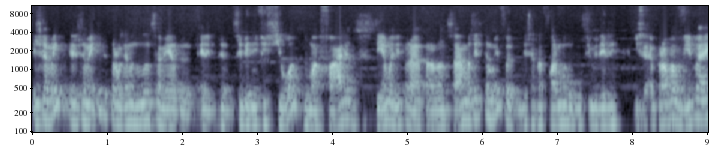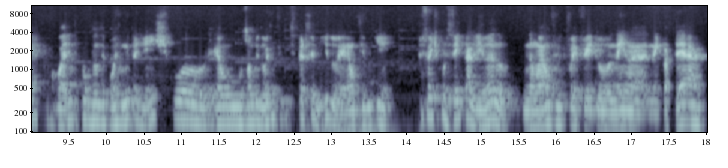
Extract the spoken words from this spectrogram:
Ele, também, ele também teve problema no lançamento. Ele se beneficiou de uma falha do sistema ali para lançar, mas ele também foi, de certa forma, o filme dele. Isso, a prova viva é que 40 e poucos anos depois, muita gente, tipo, é o Zombie 2 é um filme despercebido. É um filme que principalmente por ser italiano, não é um filme que foi feito nem na, na Inglaterra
